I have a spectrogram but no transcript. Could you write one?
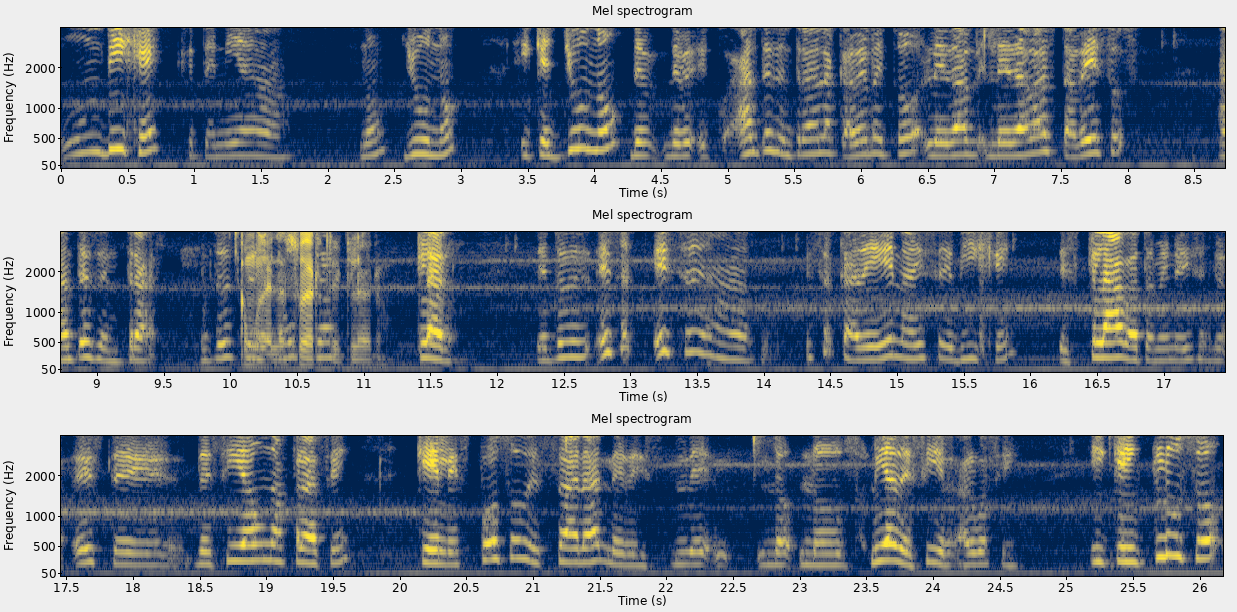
un dije que tenía, ¿no? Juno, y que Juno, antes de entrar a la caverna y todo, le, da, le daba hasta besos antes de entrar. Entonces, Como de la suerte, claro. Claro. Entonces, esa, esa, esa cadena, ese dije, esclava también le dicen, este, decía una frase que el esposo de Sara le, lo, solía decir, algo así. Y que incluso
